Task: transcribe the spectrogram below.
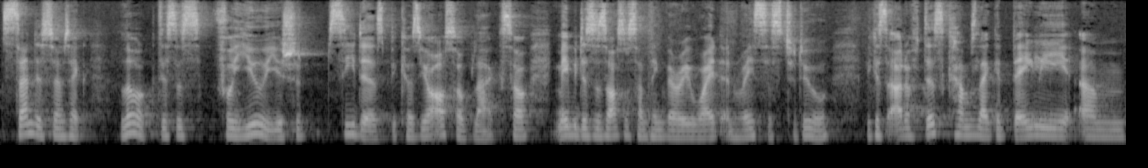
send this to him like, look, this is for you. You should see this because you're also black. So maybe this is also something very white and racist to do because out of this comes like a daily um,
